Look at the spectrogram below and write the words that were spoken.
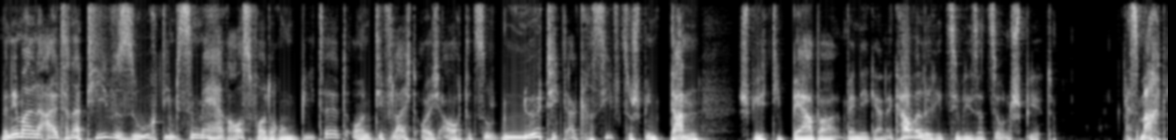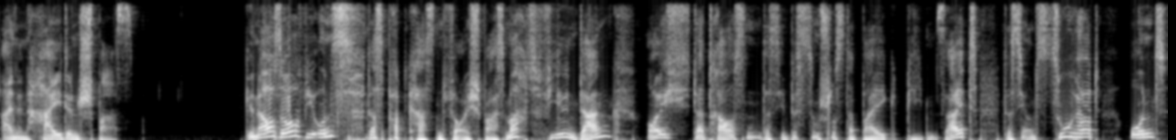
wenn ihr mal eine Alternative sucht, die ein bisschen mehr Herausforderungen bietet und die vielleicht euch auch dazu nötigt, aggressiv zu spielen, dann spielt die Berber, wenn ihr gerne Kavallerie-Zivilisation spielt. Es macht einen Heidenspaß. Genauso wie uns das Podcasten für euch Spaß macht. Vielen Dank euch da draußen, dass ihr bis zum Schluss dabei geblieben seid, dass ihr uns zuhört und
